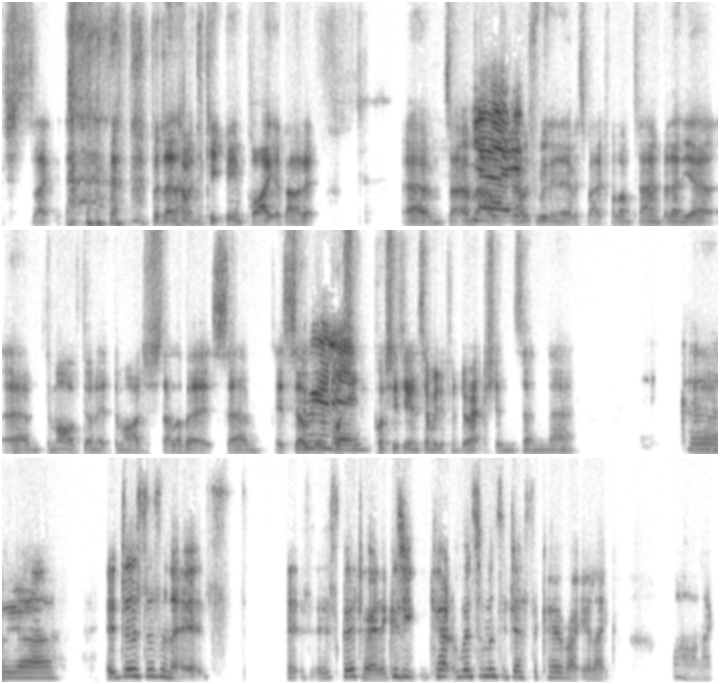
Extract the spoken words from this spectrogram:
just like, but then having to keep being polite about it. Um, so I, I, was, I was really nervous about it for a long time. But then, yeah, um, the more I've done it, the more I just I love it. It's um, it's so good. It pushes, pushes you in so many different directions, and uh, Cool. Yeah. It does, doesn't it? It's it's it's good really because you can't when someone suggests a co-write, you're like, oh, like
